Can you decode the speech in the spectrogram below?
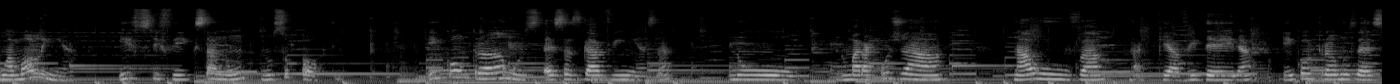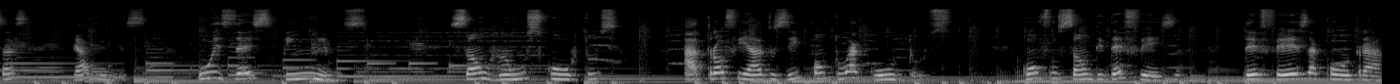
uma molinha e se fixa num, no suporte. Encontramos essas gavinhas né, no, no maracujá, na uva, na, que é a videira, encontramos essas gavinhas. Os espinhos são ramos curtos, atrofiados e pontuagudos, com função de defesa. Defesa contra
